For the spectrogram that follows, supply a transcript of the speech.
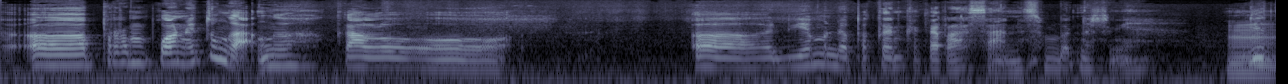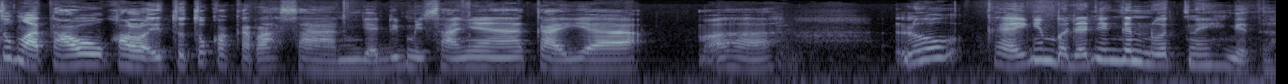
Eh, perempuan itu nggak ngeh kalau eh, dia mendapatkan kekerasan sebenarnya dia Hmm. tuh nggak tahu kalau itu tuh kekerasan jadi misalnya kayak eh, lu kayaknya badannya gendut nih gitu.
